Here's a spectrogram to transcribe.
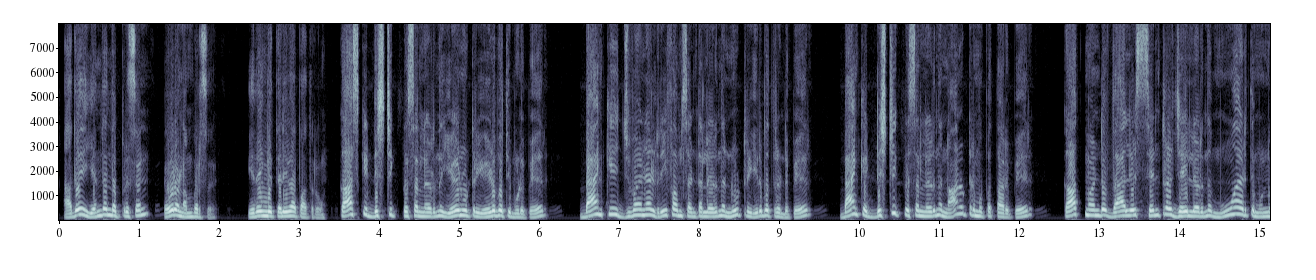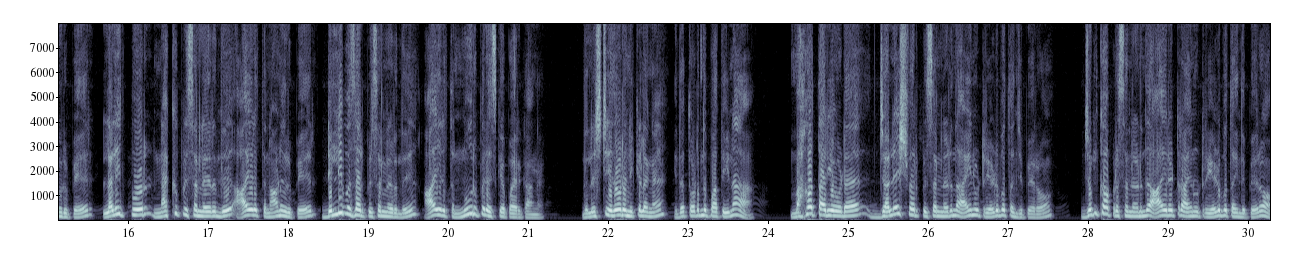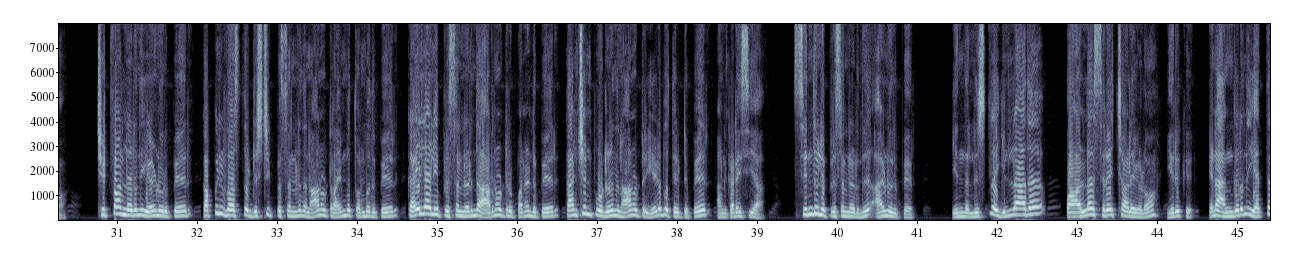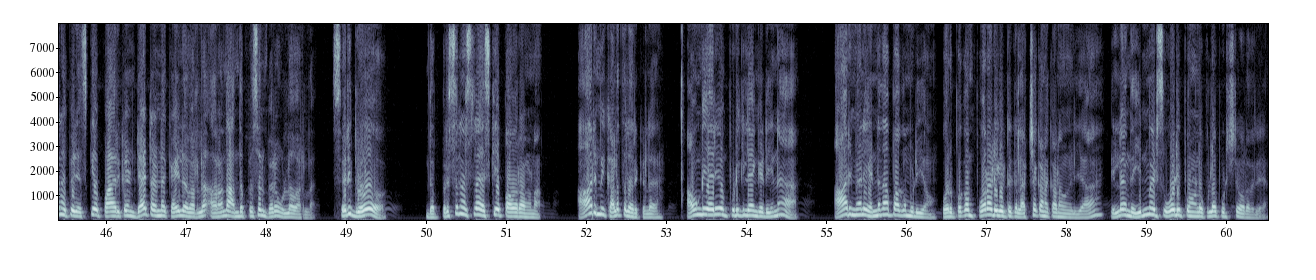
அதே எந்தெந்த பிரிசன் எவ்வளோ நம்பர்ஸ் இதை இங்கே தெளிவாக பார்த்துருவோம் காஸ்கி டிஸ்ட்ரிக்ட் பிரிசன்ல இருந்து எழுநூற்றி எழுபத்தி மூணு பேர் பேங்கே ஜுவனல் ரீஃபார்ம் சென்டர்ல இருந்து நூற்றி இருபத்தி ரெண்டு பேர் பேங்கே டிஸ்ட்ரிக்ட் பிரிசன்ல இருந்து நானூற்றி முப்பத்தாறு பேர் காத்மாண்டு வேலிஸ் சென்ட்ரல் ஜெயில இருந்து மூவாயிரத்தி முந்நூறு பேர் லலித்பூர் நக்கு பிரிசன்ல இருந்து ஆயிரத்து நானூறு பேர் டெல்லி பசார் பிரிசன்ல இருந்து ஆயிரத்து நூறு பேர் எஸ்கேப் ஆயிருக்காங்க. இந்த லிஸ்ட் இதோட நிக்கலங்க. இதை தொடர்ந்து பாத்தீங்கன்னா மகத்தாரியோட ஜலேஸ்வர் பிரிசன்ல இருந்து ஐநூற்று எழுபத்தஞ்சு பேரும் ஜும்கா பிரிசன்ல இருந்து ஆயிரத்து ஐநூற்று எழுபத்தைந்து பேரும் சிட்வான்ல இருந்து எழுநூறு பேர் கபில் வாஸ்து டிஸ்ட்ரிக்ட் பிரசன்ல இருந்து நானூற்று ஐம்பத்தி ஒன்பது பேர் கைலாலி பிரசன்ல இருந்து அறுநூற்று பன்னெண்டு பேர் கஞ்சன்பூர்ல இருந்து நானூற்று எழுபத்தி எட்டு பேர் அண்ட் கடைசியா சிந்துலி பிரசன்ல இருந்து ஐநூறு பேர். இந்த லிஸ்ட்ல இல்லாத பல சிறைச்சாலைகளும் இருக்கு. ஏன்னா அங்கிருந்து எத்தனை பேர் எஸ்கேப் ஆயிருக்குன்னு டேட்டா என்ன கையில வரல. அதனால தான் அந்த பிரசன் பேரும் உள்ள வரல. சரி ப்ரோ இந்த பிரிசனர்ஸ்லாம் எஸ்கேப் ஆகுறாங்கன்னா ஆர்மி களத்தில் இருக்குல்ல அவங்க யாரையும் பிடிக்கலையான்னு கேட்டீங்கன்னா ஆர்மியால என்னதான் பார்க்க முடியும்? ஒரு பக்கம் போராடிக்கிட்டு இருக்க லட்சக்கணக்கானவங்க இல்லையா? இல்லை இந்த இன்மேட்ஸ் ஓடி போனவங்களுக்குள்ளே பிடிச்சிட்டு வரது இல்லையா?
